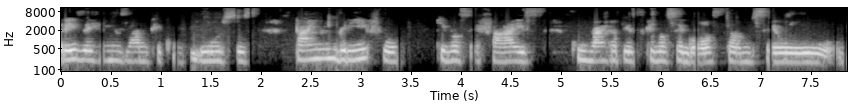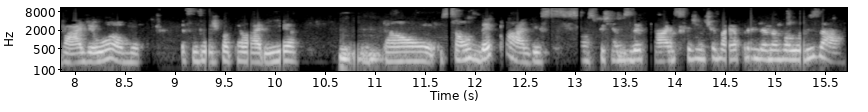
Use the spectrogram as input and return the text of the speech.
três errinhos lá no que concursos, tá em um grifo que você faz com marca-texto que você gosta no seu vale, eu amo essas de papelaria. Então, são os detalhes, são os pequenos detalhes que a gente vai aprendendo a valorizar.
